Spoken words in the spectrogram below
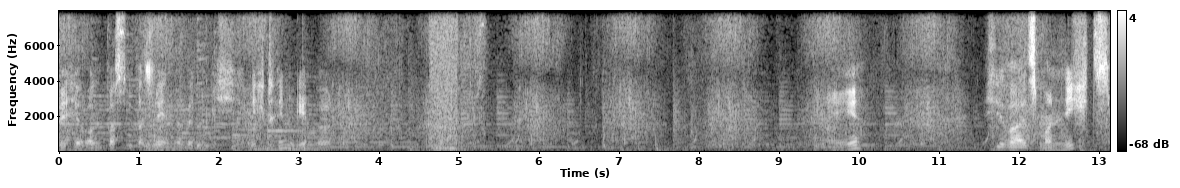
wir hier irgendwas übersehen, wenn wir nämlich nicht hingehen würden. Nee. Hier war jetzt mal nichts.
